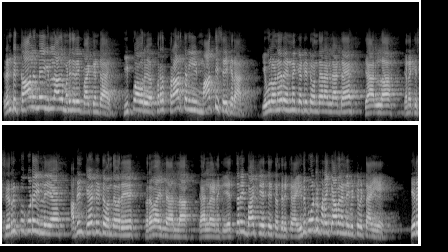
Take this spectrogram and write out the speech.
ரெண்டு காலுமே இல்லாத மனிதரை பார்க்கின்றார். இப்போ அவர் பிர- பிரார்த்தனையை மாத்தி செய்கிறார். இவ்வளோ நேரம் என்ன கேட்டுட்டு வந்தாரா இல்லாட்ட யா அல்லா எனக்கு செருப்பு கூட இல்லையே அப்படின்னு கேட்டுட்டு வந்தவரு பரவாயில்ல அல்லா யா அல்லா எனக்கு எத்தனை பாக்கியத்தை தந்திருக்கிறாய்? இது போன்று படைக்காமல் என்னை விட்டு விட்டாயே. இரு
